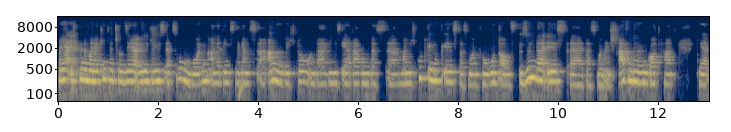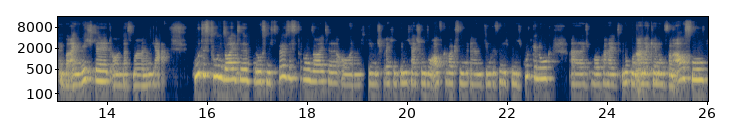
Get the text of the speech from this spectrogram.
Naja, ich bin in meiner Kindheit schon sehr religiös erzogen worden, allerdings eine ganz äh, andere Richtung. Und da ging es eher darum, dass äh, man nicht gut genug ist, dass man von Grund auf Sünder ist, äh, dass man einen strafenden Gott hat, der über einen richtet und dass man ja Gutes tun sollte, bloß nichts Böses tun sollte. Und dementsprechend bin ich halt schon so aufgewachsen äh, mit dem Gefühl, ich bin nicht gut genug. Äh, ich brauche halt Lob und Anerkennung von außen.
